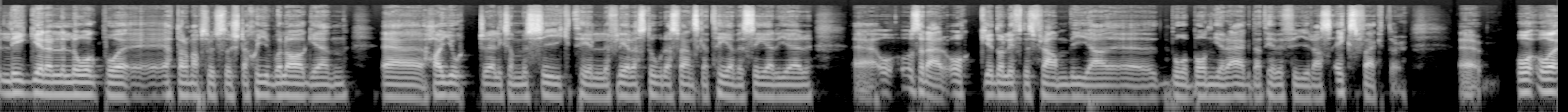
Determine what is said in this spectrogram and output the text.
ligger eller låg på eh, ett av de absolut största skivbolagen. Eh, har gjort eh, liksom, musik till flera stora svenska tv-serier. Eh, och, och, sådär. Och då lyftes fram via eh, då Bonnier-ägda TV4s X-Factor. Eh, och, och,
